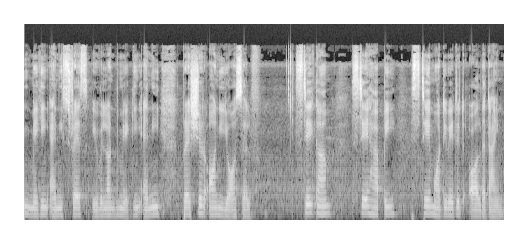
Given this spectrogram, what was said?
making any stress. You will not be making any pressure on yourself. Stay calm. Stay happy. Stay motivated all the time.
